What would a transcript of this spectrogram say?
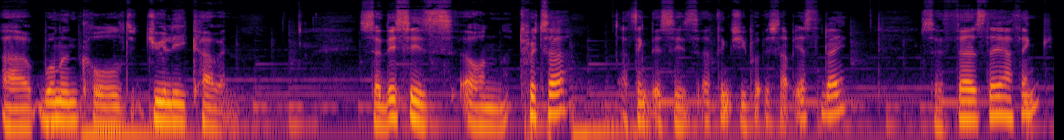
a woman called Julie Cohen. So this is on Twitter. I think this is. I think she put this up yesterday. So Thursday, I think.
